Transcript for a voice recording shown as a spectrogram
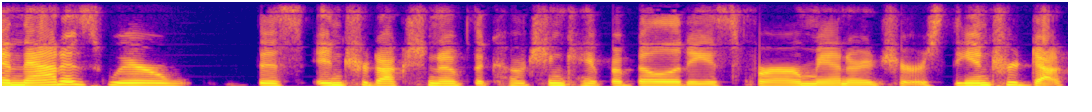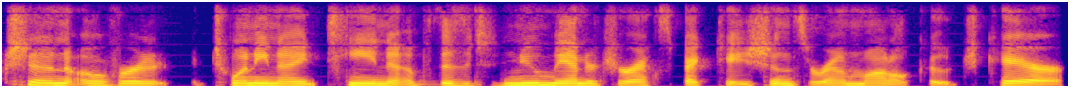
And that is where this introduction of the coaching capabilities for our managers, the introduction over 2019 of the new manager expectations around model coach care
